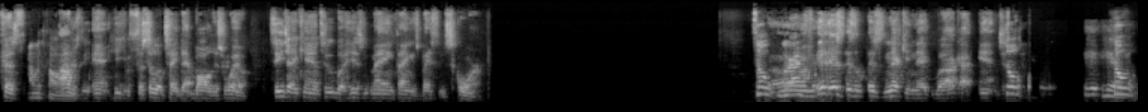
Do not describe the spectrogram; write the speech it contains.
Because I would follow. that. obviously Ant he can facilitate that ball as well. CJ can too, but his main thing is basically scoring. So where I Uh, it is it's, it's neck and neck, but I got Ant just so here. So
